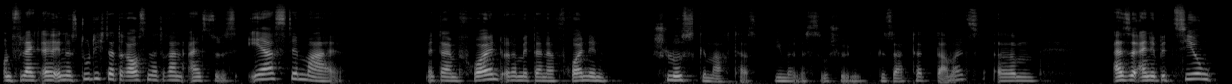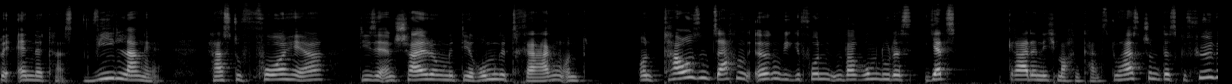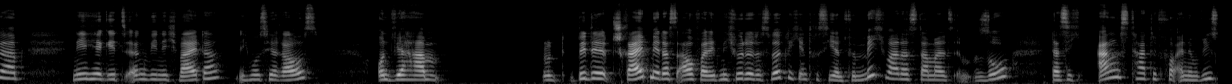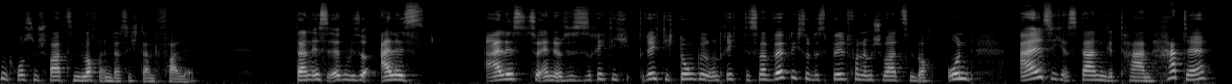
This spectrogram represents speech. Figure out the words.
Und vielleicht erinnerst du dich da draußen daran, als du das erste Mal mit deinem Freund oder mit deiner Freundin Schluss gemacht hast, wie man das so schön gesagt hat damals. Ähm, also eine Beziehung beendet hast. Wie lange hast du vorher diese Entscheidung mit dir rumgetragen und, und tausend Sachen irgendwie gefunden, warum du das jetzt gerade nicht machen kannst? Du hast schon das Gefühl gehabt, nee, hier geht es irgendwie nicht weiter, ich muss hier raus. Und wir haben und bitte schreib mir das auch, weil mich würde das wirklich interessieren. Für mich war das damals so, dass ich Angst hatte vor einem riesengroßen schwarzen Loch, in das ich dann falle. Dann ist irgendwie so alles, alles zu Ende. Es ist richtig, richtig dunkel und richtig. Das war wirklich so das Bild von einem schwarzen Loch. Und als ich es dann getan hatte,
